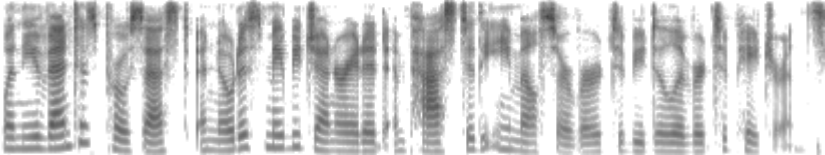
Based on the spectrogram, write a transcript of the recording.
When the event is processed, a notice may be generated and passed to the email server to be delivered to patrons.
